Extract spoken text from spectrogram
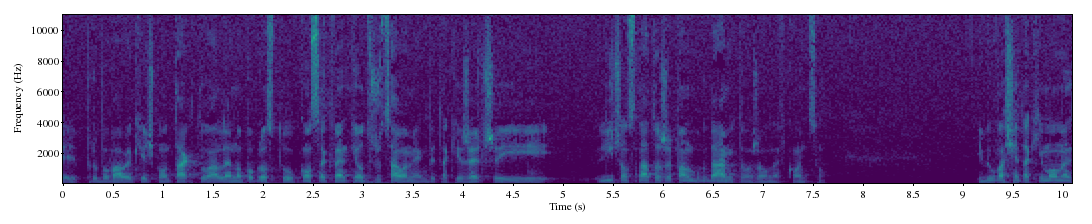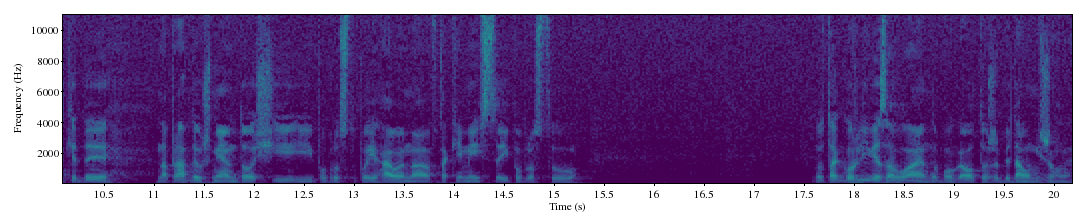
Y, próbowały jakiegoś kontaktu, ale no po prostu konsekwentnie odrzucałem jakby takie rzeczy i licząc na to, że Pan Bóg da mi tą żonę w końcu. I był właśnie taki moment, kiedy naprawdę już miałem dość i, i po prostu pojechałem na, w takie miejsce i po prostu no tak gorliwie zawołałem do Boga o to, żeby dał mi żonę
